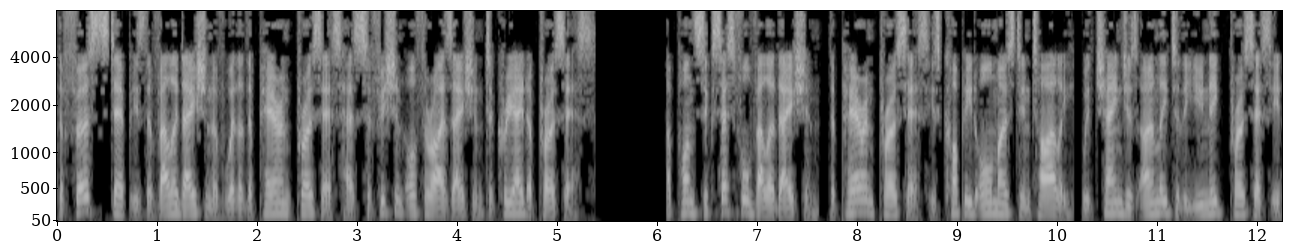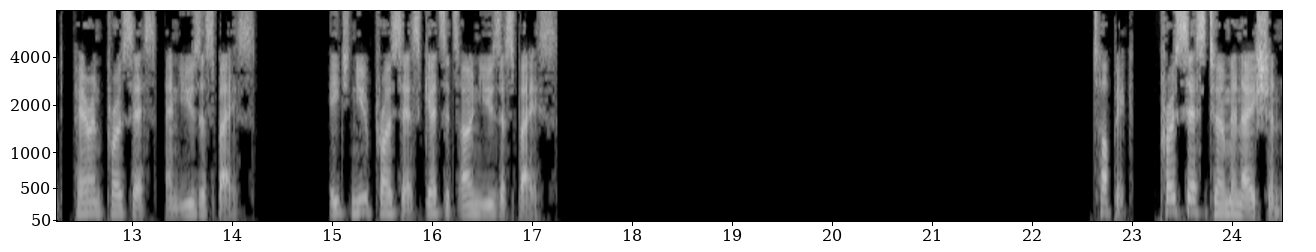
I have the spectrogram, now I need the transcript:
The first step is the validation of whether the parent process has sufficient authorization to create a process. Upon successful validation, the parent process is copied almost entirely, with changes only to the unique process id, parent process, and user space. Each new process gets its own user space. Process termination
